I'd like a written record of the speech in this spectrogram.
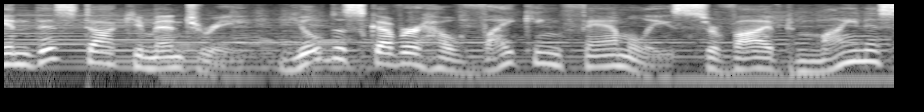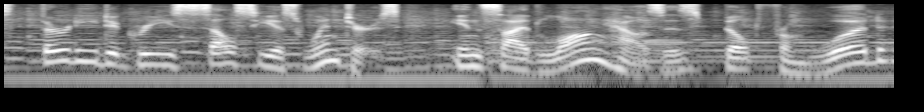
In this documentary, you'll discover how Viking families survived minus 30 degrees Celsius winters inside longhouses built from wood,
